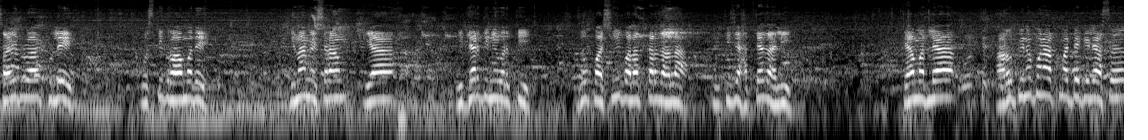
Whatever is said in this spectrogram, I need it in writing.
सावित्रीबाई फुले वसतिगृहामध्ये हिना मेश्राम या विद्यार्थिनीवरती जो पाशवी बलात्कार झाला आणि तिची हत्या झाली त्यामधल्या आरोपीनं पण आत्महत्या केली असं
